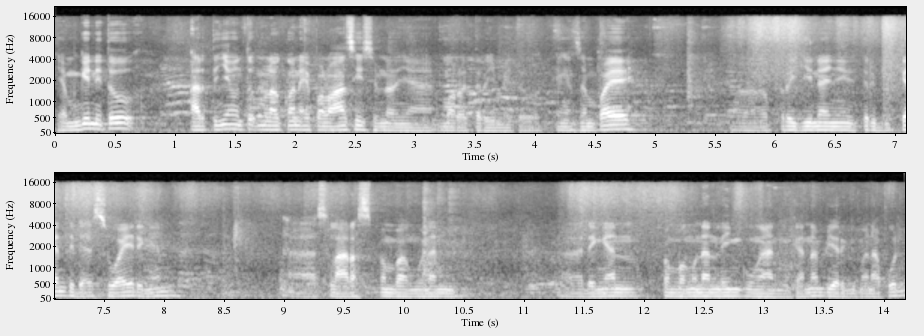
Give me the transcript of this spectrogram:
Ya mungkin itu artinya untuk melakukan evaluasi sebenarnya moratorium itu. Jangan sampai uh, perizinan yang diterbitkan tidak sesuai dengan uh, selaras pembangunan dengan pembangunan lingkungan karena biar gimana pun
